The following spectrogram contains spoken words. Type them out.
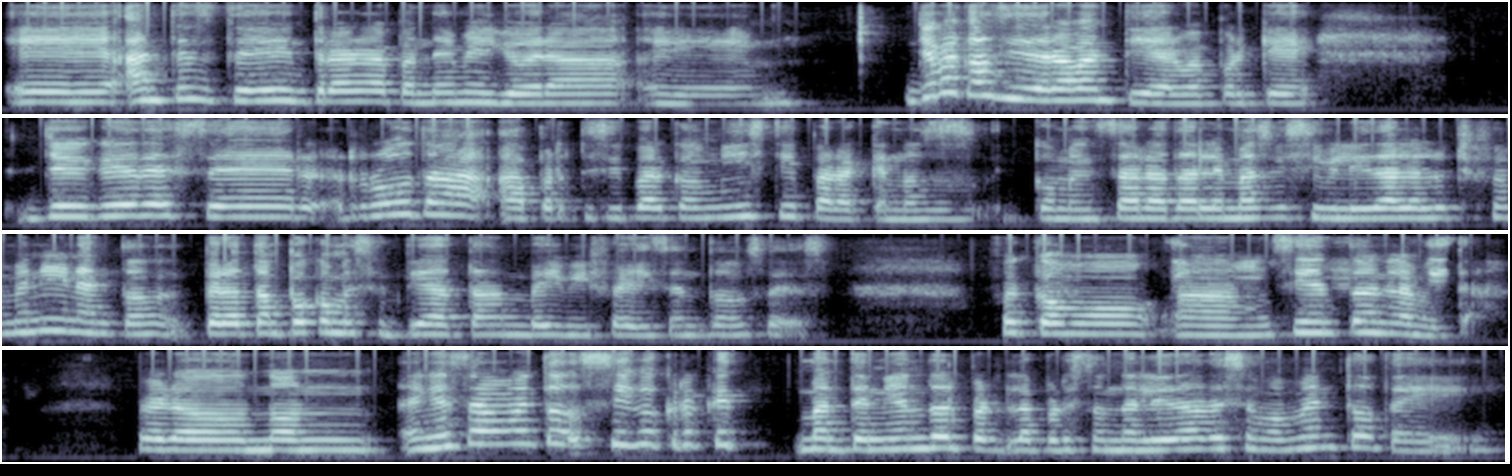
eh, antes de entrar a la pandemia yo era, eh, yo me consideraba antihéroe porque llegué de ser ruda a participar con Misty para que nos comenzara a darle más visibilidad a la lucha femenina, entonces, pero tampoco me sentía tan babyface, entonces fue como um, siento en la mitad. Pero no, en ese momento sigo creo que manteniendo la personalidad de ese momento de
